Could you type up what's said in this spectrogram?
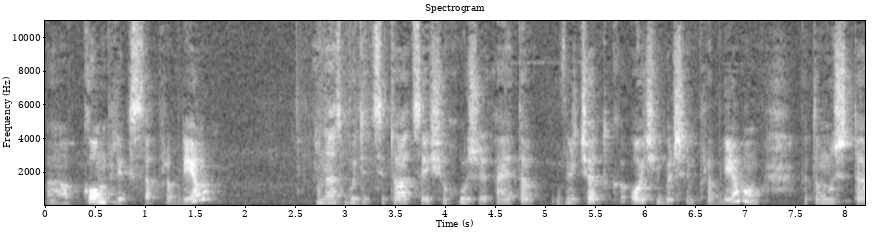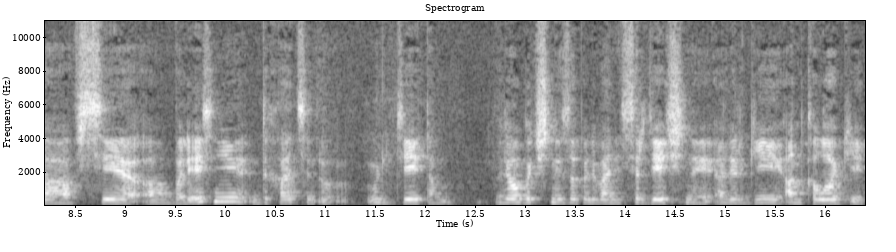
а, комплекса проблем, у нас будет ситуация еще хуже, а это влечет к очень большим проблемам, потому что все а, болезни дыхательные у людей там легочные заболевания, сердечные, аллергии, онкологии.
